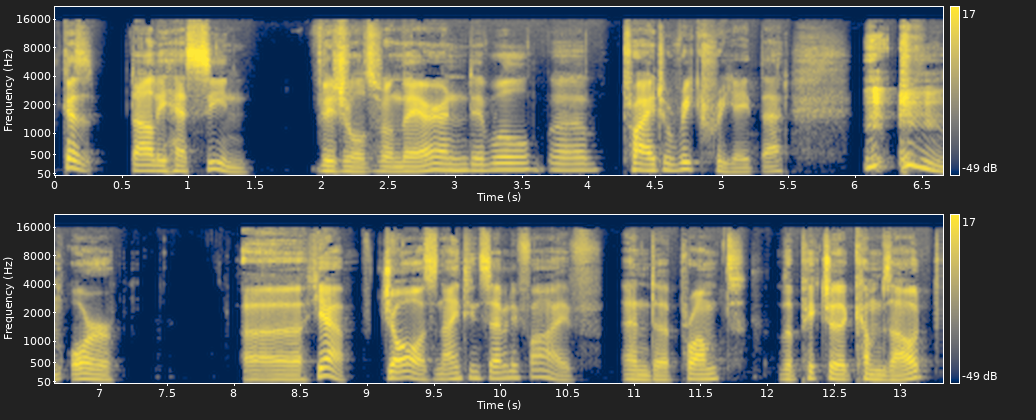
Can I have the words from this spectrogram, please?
Because DALL-E has seen visuals from there, and it will uh, try to recreate that. or, uh, yeah, Jaws, 1975, and uh, prompt. The picture that comes out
